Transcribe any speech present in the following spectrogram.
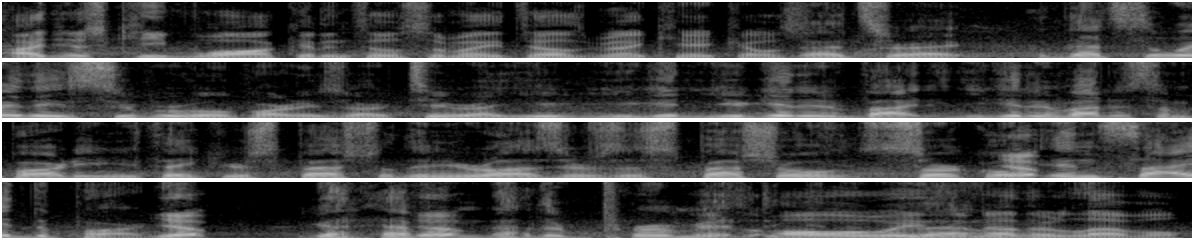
I just keep walking until somebody tells me I can't go. Somewhere. That's right. That's the way these Super Bowl parties are too, right? You, you get you get invited you get invited to some party and you think you're special, then you realize there's a special circle Yep. inside the party. Yep. You got to have Yep. another permit. There's to get into always another one. level.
